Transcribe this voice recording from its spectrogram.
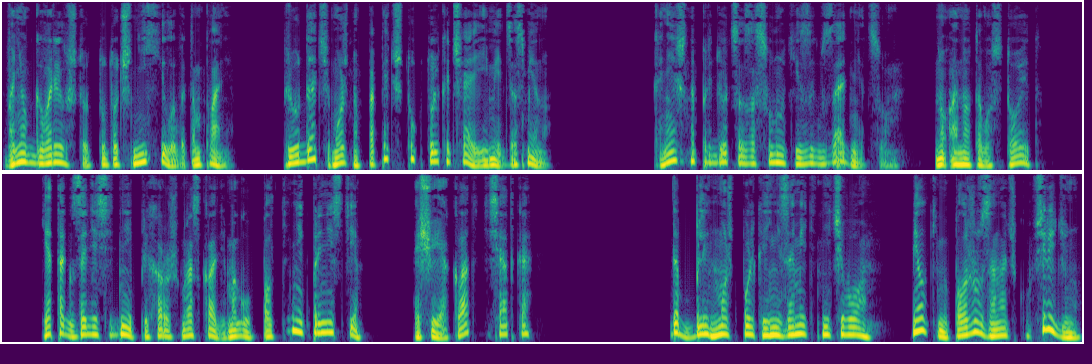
Ванек говорил, что тут очень нехило в этом плане. При удаче можно по пять штук только чая иметь за смену. Конечно, придется засунуть язык в задницу, но оно того стоит. Я так за десять дней при хорошем раскладе могу полтинник принести. А еще и оклад десятка. Да, блин, может, Полька и не заметит ничего. Мелкими положу в заначку, в середину,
